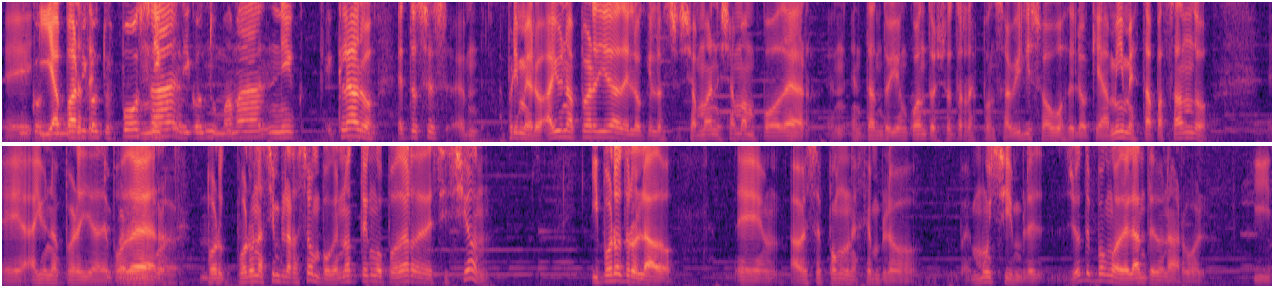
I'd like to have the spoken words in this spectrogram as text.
Eh, y aparte, ni con tu esposa, ni, con tu mamá. Ni, claro, entonces, em, primero, hay una pérdida de lo que los chamanes llaman poder. En, tanto y en cuanto yo te responsabilizo a vos de lo que a mí me está pasando, eh, hay una pérdida de poder. Por, por, una simple razón, porque no tengo poder de decisión. Y por otro lado, eh, a veces pongo un ejemplo muy simple. Yo te pongo delante de un árbol y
